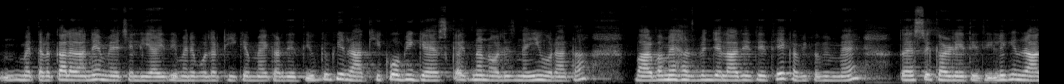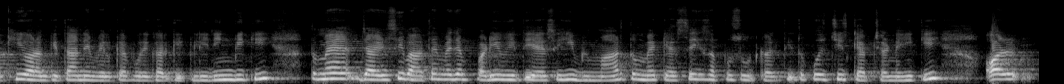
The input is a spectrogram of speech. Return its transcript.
मैं तड़का लगाने मैं चली आई थी, मैंने बोला, ठीक है, मैं कर देती हूँ। क्योंकि राखी को अभी गैस का इतना नॉलेज नहीं हो रहा था। बार बार मेरे हस्बैंड जला देते थे कभी कभी मैं तो ऐसे कर लेती थी। लेकिन राखी और अंकिता ने मिलकर पूरे घर की क्लीनिंग भी की। तो मैं, ज़ाहिर सी बात है, मैं जब पड़ी हुई थी ऐसे ही बीमार तो मैं कैसे ही सब कुछ सूट करती तो कुछ चीज़ कैप्चर नहीं की। और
